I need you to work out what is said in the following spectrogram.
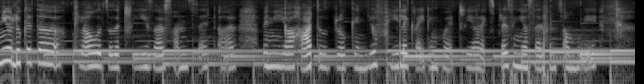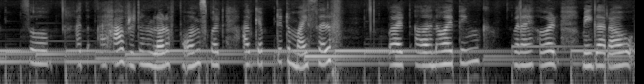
When you look at the clouds or the trees or sunset or when your heart is broken you feel like writing poetry or expressing yourself in some way. So I, th- I have written a lot of poems but i've kept it to myself. But uh, now i think when i heard megha rao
